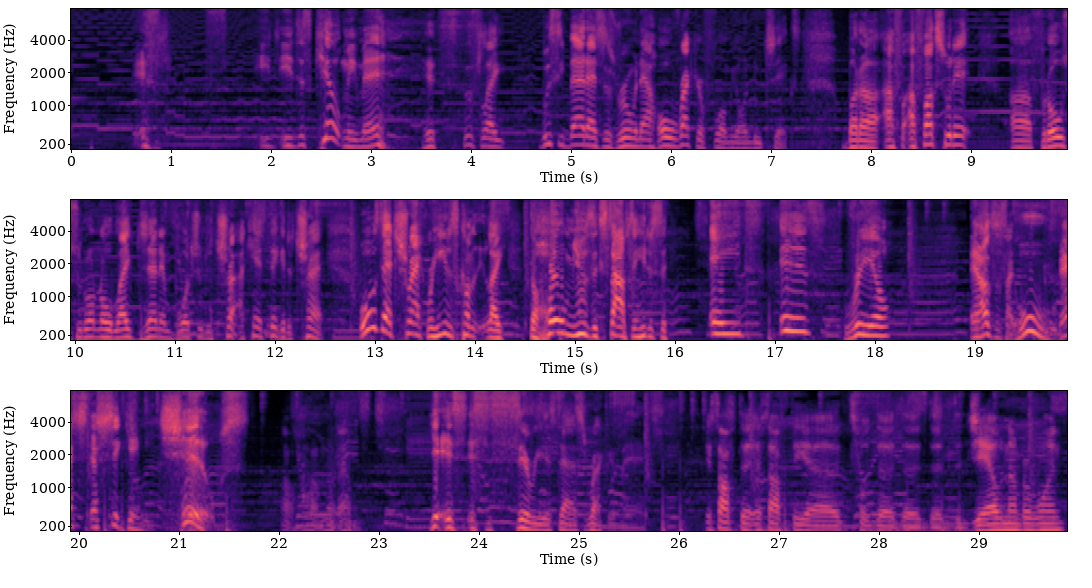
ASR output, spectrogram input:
it's, it's he, he just killed me, man. It's just like Boosie Badazz just ruined that whole record for me on New Chicks. But uh, I, f- I fucks with it. Uh, for those who don't know, Lyfe Jennings brought you the track. I can't think of the track. What was that track where he just comes like the whole music stops and he just said, "AIDS is real," and I was just like, "Ooh, that that shit gave me chills." Oh, I don't know that. One. Yeah, it's it's a serious ass record, man. It's off the it's off the uh tw- the, the the the jail number one.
